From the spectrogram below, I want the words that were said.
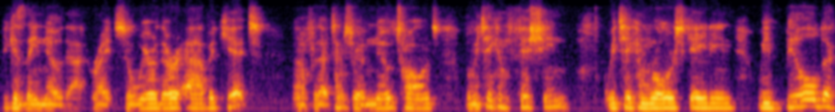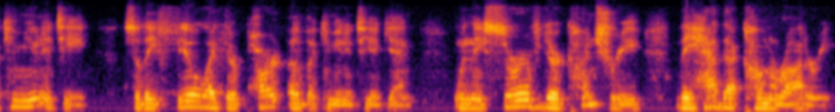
because they know that, right? So we're their advocate. Uh, for that time. So we have no tolerance, but we take them fishing, we take them roller skating, we build a community so they feel like they're part of a community again. When they served their country, they had that camaraderie.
